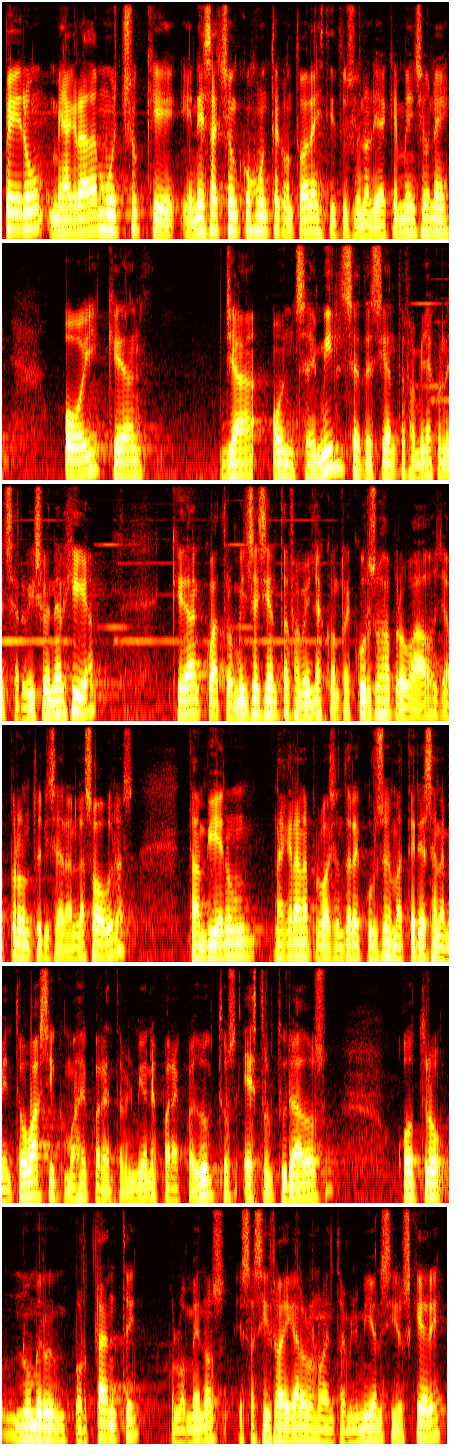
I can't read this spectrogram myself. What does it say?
pero me agrada mucho que en esa acción conjunta con toda la institucionalidad que mencioné, hoy quedan ya 11.700 familias con el servicio de energía, quedan 4.600 familias con recursos aprobados, ya pronto iniciarán las obras, también una gran aprobación de recursos en materia de saneamiento básico, más de 40 mil millones para acueductos, estructurados. Otro número importante, por lo menos esa cifra va a llegar a los 90 mil millones si Dios quiere,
